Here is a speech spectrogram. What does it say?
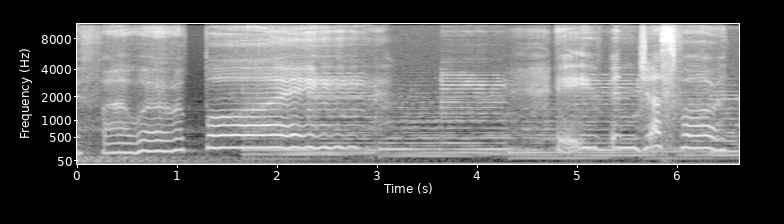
If I were a boy, even just for a day.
